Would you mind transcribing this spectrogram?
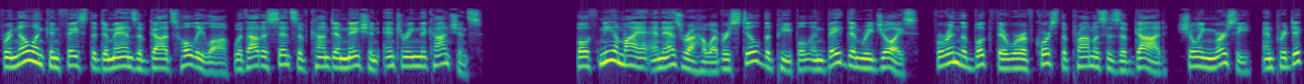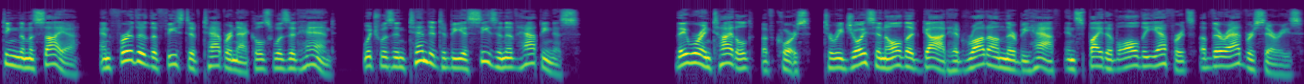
for no one can face the demands of God's holy law without a sense of condemnation entering the conscience. Both Nehemiah and Ezra, however, stilled the people and bade them rejoice, for in the book there were, of course, the promises of God, showing mercy and predicting the Messiah, and further the Feast of Tabernacles was at hand, which was intended to be a season of happiness. They were entitled, of course, to rejoice in all that God had wrought on their behalf in spite of all the efforts of their adversaries.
